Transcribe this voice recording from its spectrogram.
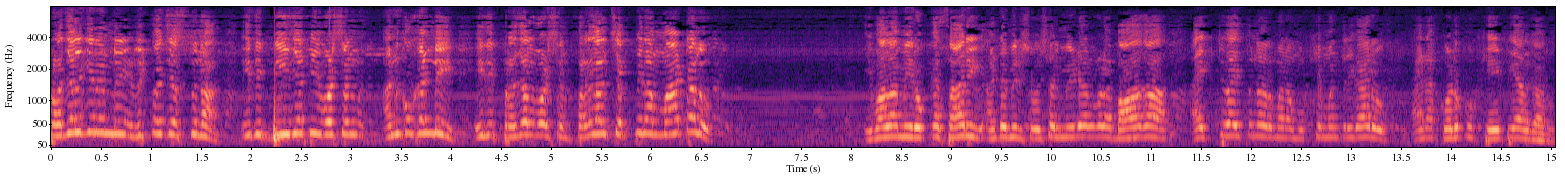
ప్రజలకి నేను రిక్వెస్ట్ చేస్తున్నా. ఇది బీజేపీ వర్షన్ అనుకోకండి. ఇది ప్రజల వర్షన్ ప్రజలు చెప్పిన మాటలు. ఇవాళ మీరు ఒక్కసారి అంటే మీరు సోషల్ మీడియాలో కూడా బాగా యాక్టివ్ అవుతున్నారు మన ముఖ్యమంత్రి గారు ఆయన కొడుకు కేటీఆర్ గారు.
